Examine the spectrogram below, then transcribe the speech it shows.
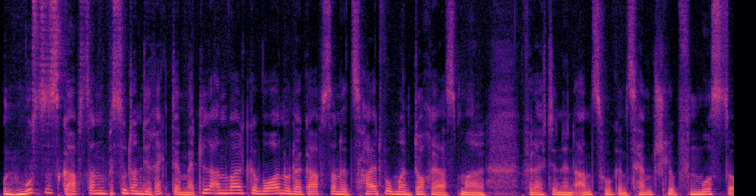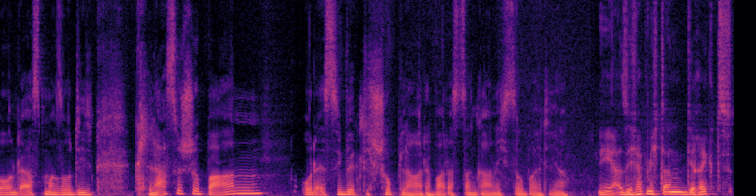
Und musstest, gab es dann, bist du dann direkt der Metal-Anwalt geworden oder gab es dann eine Zeit, wo man doch erstmal vielleicht in den Anzug, ins Hemd schlüpfen musste und erstmal so die klassische Bahn oder ist sie wirklich Schublade? War das dann gar nicht so bei dir? Nee, also ich habe mich dann direkt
